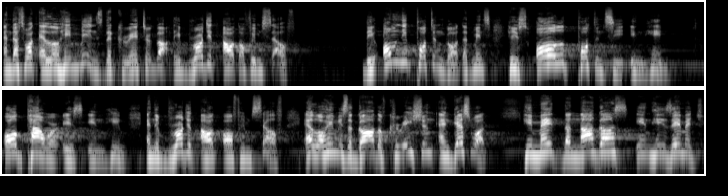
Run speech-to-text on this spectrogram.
And that's what Elohim means, the creator God. He brought it out of Himself. The omnipotent God, that means His all potency in Him. All power is in Him. And He brought it out of Himself. Elohim is the God of creation. And guess what? He made the Nagas in His image.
